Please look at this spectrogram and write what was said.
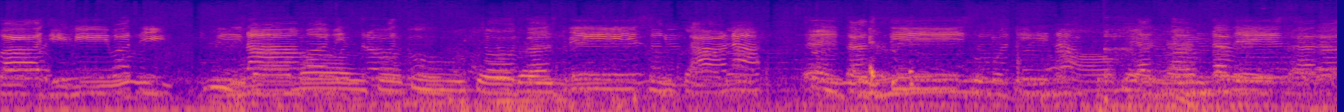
वाजिनीवती વિનામ વિદ્રવતુ ચોદશ્રી સંતાના ચૈતન્તી સુમતીના યતં દદે સરસ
